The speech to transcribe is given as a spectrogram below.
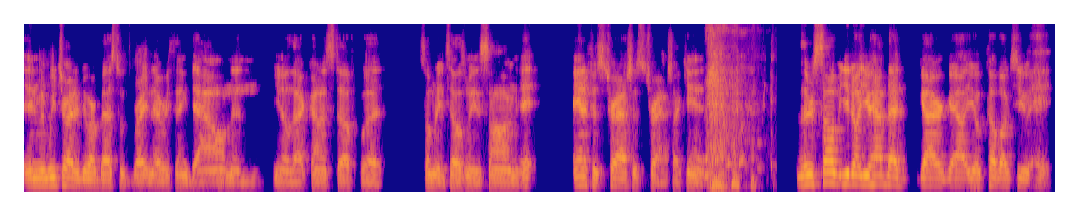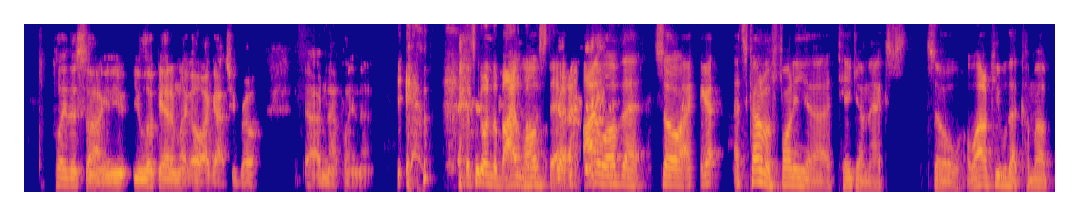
and when we try to do our best with writing everything down and you know that kind of stuff, but somebody tells me a song, it, and if it's trash, it's trash. I can't. There's some, you know, you have that guy or gal, you'll come up to you, hey, play this song, and you you look at him like, oh, I got you, bro. Nah, I'm not playing that. Let's go to the bottom of the love stack. I love that. So I got that's kind of a funny uh take on that. 'cause- So a lot of people that come up,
